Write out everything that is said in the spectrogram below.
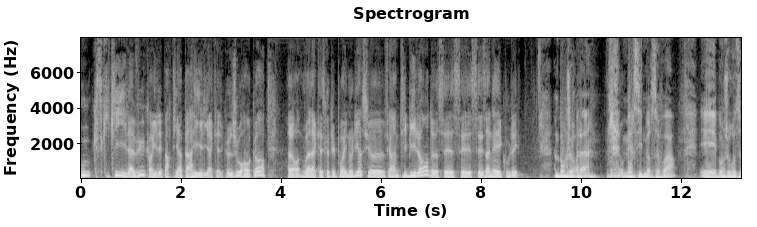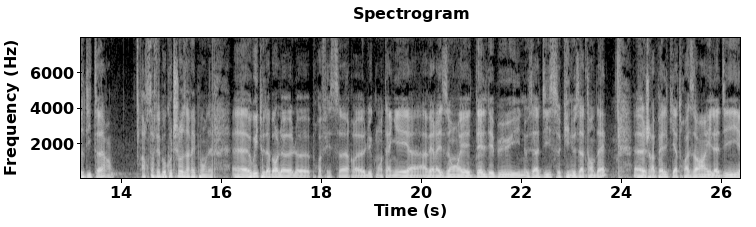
où, qui il a vu quand il est parti à Paris il y a quelques jours encore. Alors voilà, qu'est-ce que tu pourrais nous dire sur euh, faire un petit bilan de ces, années écoulées? Bonjour Alain, merci de me recevoir et bonjour aux auditeurs. Alors ça fait beaucoup de choses à répondre. Euh, oui, tout d'abord, le, professeur euh, Luc Montagnier avait raison et dès le début, il nous a dit ce qui nous attendait. je rappelle qu'il y a trois ans, il a dit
